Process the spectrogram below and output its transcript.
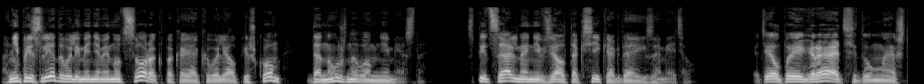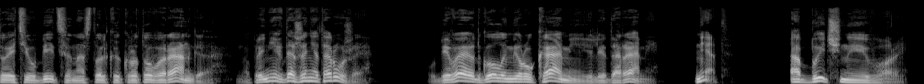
Они преследовали меня минут сорок, пока я ковылял пешком до нужного мне места. Специально не взял такси, когда их заметил. Хотел поиграть, думая, что эти убийцы настолько крутого ранга, но при них даже нет оружия. Убивают голыми руками или дарами. Нет, обычные воры.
